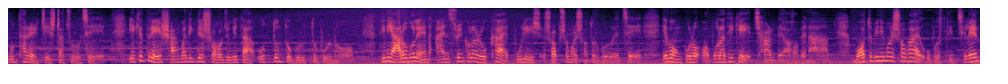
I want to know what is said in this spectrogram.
উদ্ধারের চেষ্টা চলছে। এক্ষেত্রে সাংবাদিকদের সহযোগিতা অত্যন্ত গুরুত্বপূর্ণ। তিনি আরও বলেন আইন শৃঙ্খলা রক্ষায় পুলিশ সবসময় সতর্ক রয়েছে এবং কোনো অপরাধীকে ছাড় দেওয়া হবে না। মত বিনিময় সভায় উপস্থিত ছিলেন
